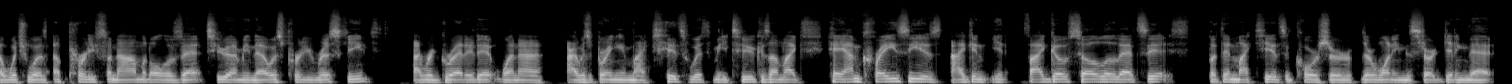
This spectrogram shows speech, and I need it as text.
which was a pretty phenomenal event too. I mean, that was pretty risky. I regretted it when uh, I was bringing my kids with me too, because I'm like, hey, I'm crazy as I can, you know, if I go solo, that's it. But then my kids, of course, are they're wanting to start getting that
